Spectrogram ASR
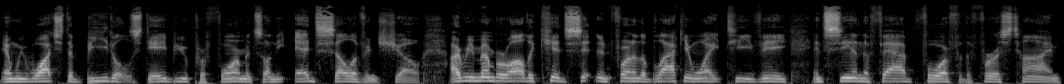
and we watched the Beatles' debut performance on the Ed Sullivan Show. I remember all the kids sitting in front of the black and white TV and seeing the Fab Four for the first time.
